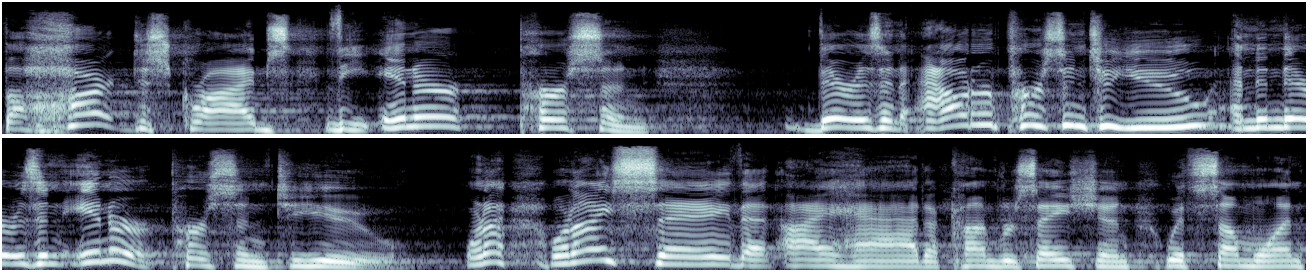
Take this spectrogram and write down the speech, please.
the heart describes the inner person. There is an outer person to you, and then there is an inner person to you. When I, when I say that I had a conversation with someone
